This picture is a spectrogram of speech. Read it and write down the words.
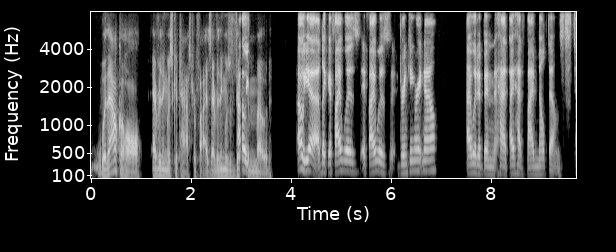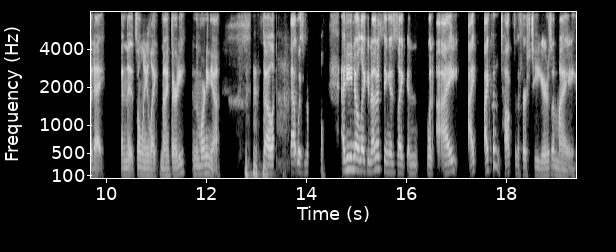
With alcohol, everything was catastrophized. Everything was oh, victim oh, mode. Oh yeah, like if I was if I was drinking right now, I would have been had I had five meltdowns today, and it's only like nine thirty in the morning. Yeah, so like, that was normal. And you know, like another thing is like, and when I I I couldn't talk for the first two years of my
